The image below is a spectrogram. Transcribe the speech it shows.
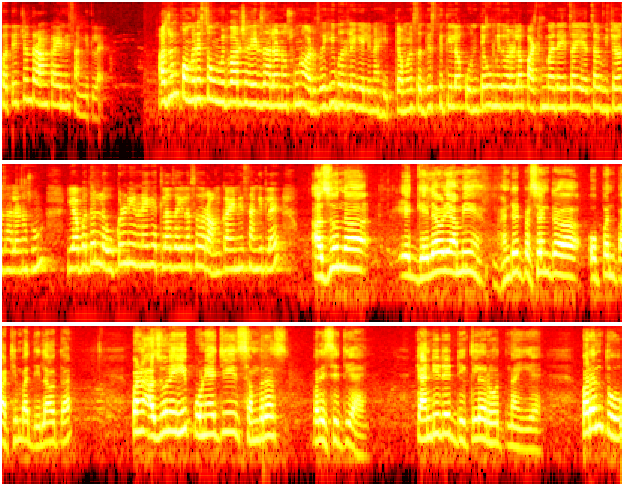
फतेचंद रांका यांनी सांगितलंय. अजून काँग्रेसचा उमेदवार जाहीर झाला नसून अर्जही भरले गेले नाहीत. त्यामुळे सद्यस्थितीला कोणत्या उमेदवाराला पाठिंबा द्यायचा याचा विचार झाला नसून याबद्दल लवकर निर्णय घेतला जाईल असं रांका यांनी सांगितलंय. अजून एक गेल्यावेळी आम्ही हंड्रेड पर्सेंट ओपन पाठिंबा दिला होता. पण अजूनही पुण्याची समरस परिस्थिती आहे. कॅन्डिडेट डिक्लेअर होत नाही आहे परंतु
